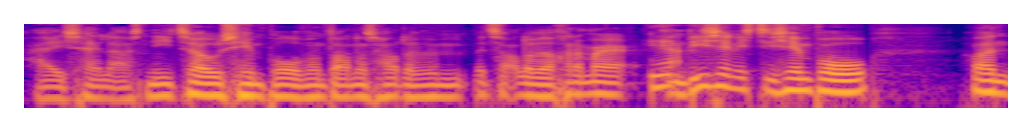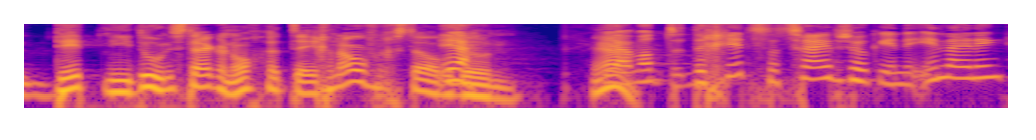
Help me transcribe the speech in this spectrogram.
Hij is helaas niet zo simpel, want anders hadden we hem met z'n allen wel gedaan. Maar Ja. in die zin is die simpel, gewoon dit niet doen. Sterker nog, het tegenovergestelde Ja. doen. Ja. want de gids, dat schrijven ze ook in de inleiding,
